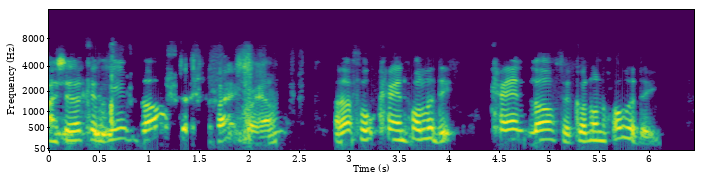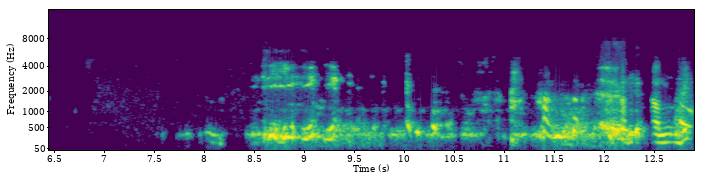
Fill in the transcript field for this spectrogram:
I said I can hear laughter in the background, and I thought canned holiday, canned laughter gone on holiday. I'm a bit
